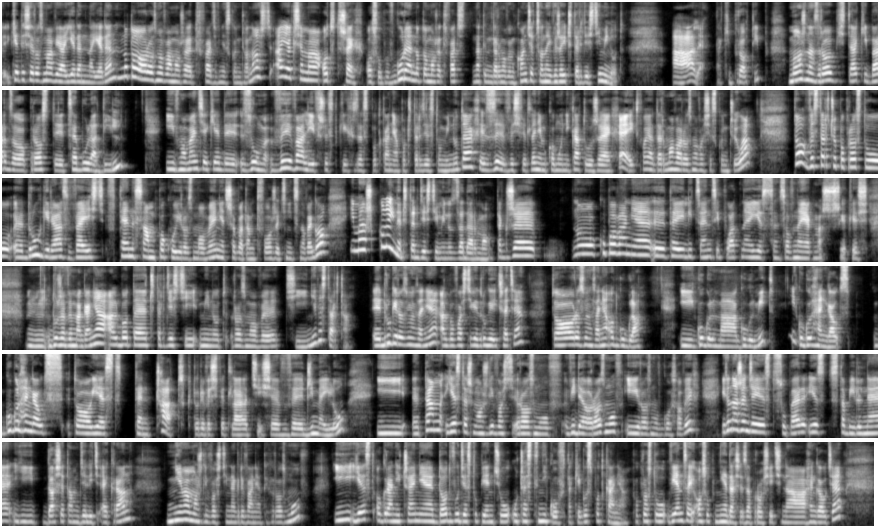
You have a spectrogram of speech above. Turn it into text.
Y, kiedy się rozmawia jeden na jeden, no to rozmowa może trwać w nieskończoność, a jak się ma od trzech osób w górę, no to może trwać na tym darmowym koncie co najwyżej 40 minut. Ale taki protip, można zrobić taki bardzo prosty cebula deal, i w momencie, kiedy Zoom wywali wszystkich ze spotkania po 40 minutach z wyświetleniem komunikatu, że hej, Twoja darmowa rozmowa się skończyła, to wystarczy po prostu e, drugi raz wejść w ten sam pokój rozmowy, nie trzeba tam tworzyć nic nowego i masz kolejne 40 minut za darmo. Także no, kupowanie y, tej licencji płatnej jest sensowne, jak masz jakieś mm, duże wymagania, albo te 40 minut rozmowy ci nie wystarcza. Y, drugie rozwiązanie, albo właściwie drugie i trzecie, to rozwiązania od Google'a. I Google ma Google Meet i Google Hangouts. Google Hangouts to jest ten czat, który wyświetla ci się w Gmailu, i y, tam jest też możliwość rozmów, wideo rozmów i rozmów głosowych. I to narzędzie jest super, jest stabilne i da się tam dzielić ekran nie ma możliwości nagrywania tych rozmów i jest ograniczenie do 25 uczestników takiego spotkania. Po prostu więcej osób nie da się zaprosić na hangoucie.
